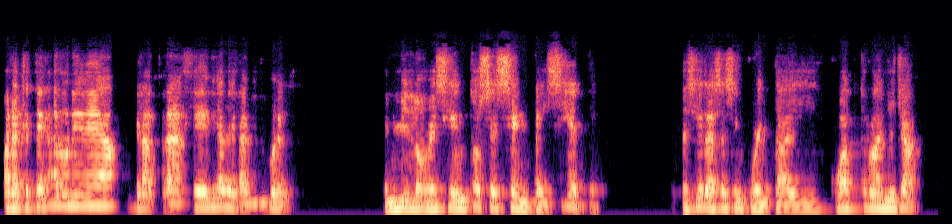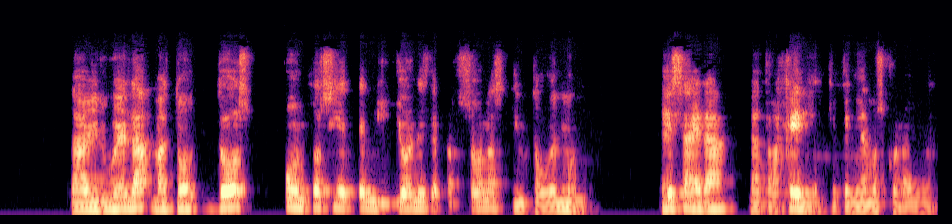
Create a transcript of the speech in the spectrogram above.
Para que tengan una idea de la tragedia de la viruela, en 1967, es decir, hace 54 años ya, la viruela mató 2.7 millones de personas en todo el mundo. Esa era la tragedia que teníamos con la viruela.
